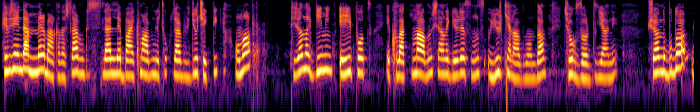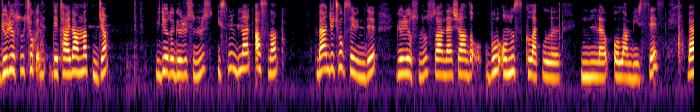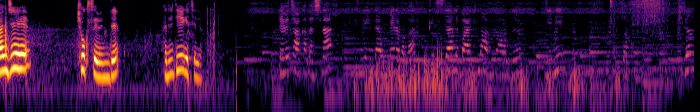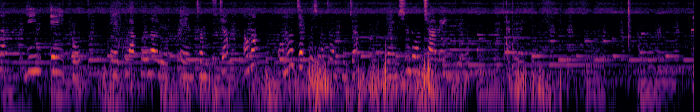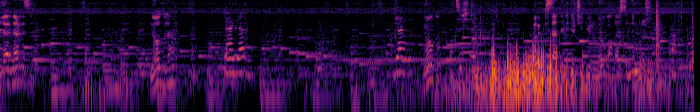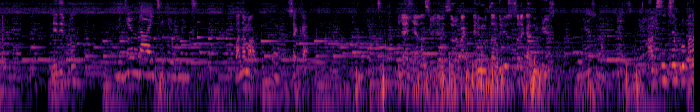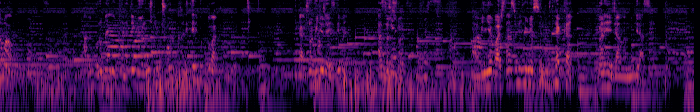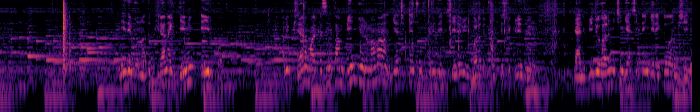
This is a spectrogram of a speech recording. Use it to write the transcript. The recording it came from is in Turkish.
Hepinize yeniden merhaba arkadaşlar. Bugün sizlerle Baykım abimle çok güzel bir video çektik. Ona Pirana Gaming AirPod e, kulaklığını aldım. Şu anda görüyorsunuz uyurken aldım ondan. Çok zordu yani. Şu anda bu da görüyorsunuz çok detaylı anlatmayacağım. Videoda görürsünüz. İsmim Bilal Aslan. Bence çok sevindi. Görüyorsunuz. Zaten şu anda bu onun kulaklığıyla olan bir ses. Bence çok sevindi. Hadi videoya geçelim. Evet arkadaşlar, yeniden merhabalar. Bugün sizlerle Baykım abimle aldığım yeni çok uzak konuşuyorum. Pirana Game AirPod e, kulaklığını arıyor, e, tanıtacağım. Ama onu tek başıma tanıtmayacağım. E, şimdi onu çağırmaya gidiyorum. Bir dakika bekleyin. Bilal neredesin? Ne oldu lan? Bana mı aldın? Evet. Şaka. Gerçekten. Bilal yalan söyleme sonra bak. Beni umutlandırıyorsun sonra kalbimi kırıyorsun. Görüyorsun, görüyorsun, görüyorsun. Abi sen, sen bunu bana mı aldın? Evet. Abi bunu ben internette görmüştüm. Çok kaliteli bir kulak. Bir dakika şu an videodayız değil mi? Hazırız şu an. Hazırız. Abi niye baştan söylemiyorsun? Bir dakika. Ben heyecanlandım biraz. Nedir bunun adı? Pirana Gaming AirPod. Pirana markasını tam bilmiyorum ama gerçekten çok kaliteli şeyler üretiyor. Bu arada çok teşekkür ediyorum. Yani videolarım için gerçekten gerekli olan bir şeydi.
